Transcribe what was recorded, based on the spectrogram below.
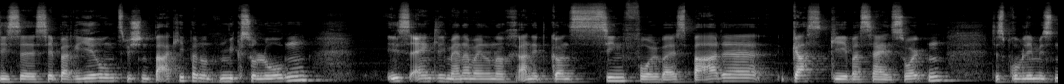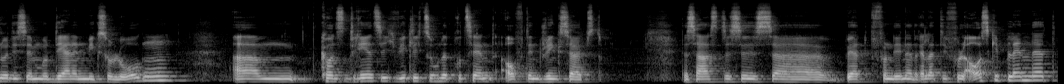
diese Separierung zwischen Barkeepern und Mixologen ist eigentlich meiner Meinung nach auch nicht ganz sinnvoll, weil es beide Gastgeber sein sollten. Das Problem ist nur, diese modernen Mixologen ähm, konzentrieren sich wirklich zu 100% auf den Drink selbst. Das heißt, es ist, äh, wird von denen relativ viel ausgeblendet.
